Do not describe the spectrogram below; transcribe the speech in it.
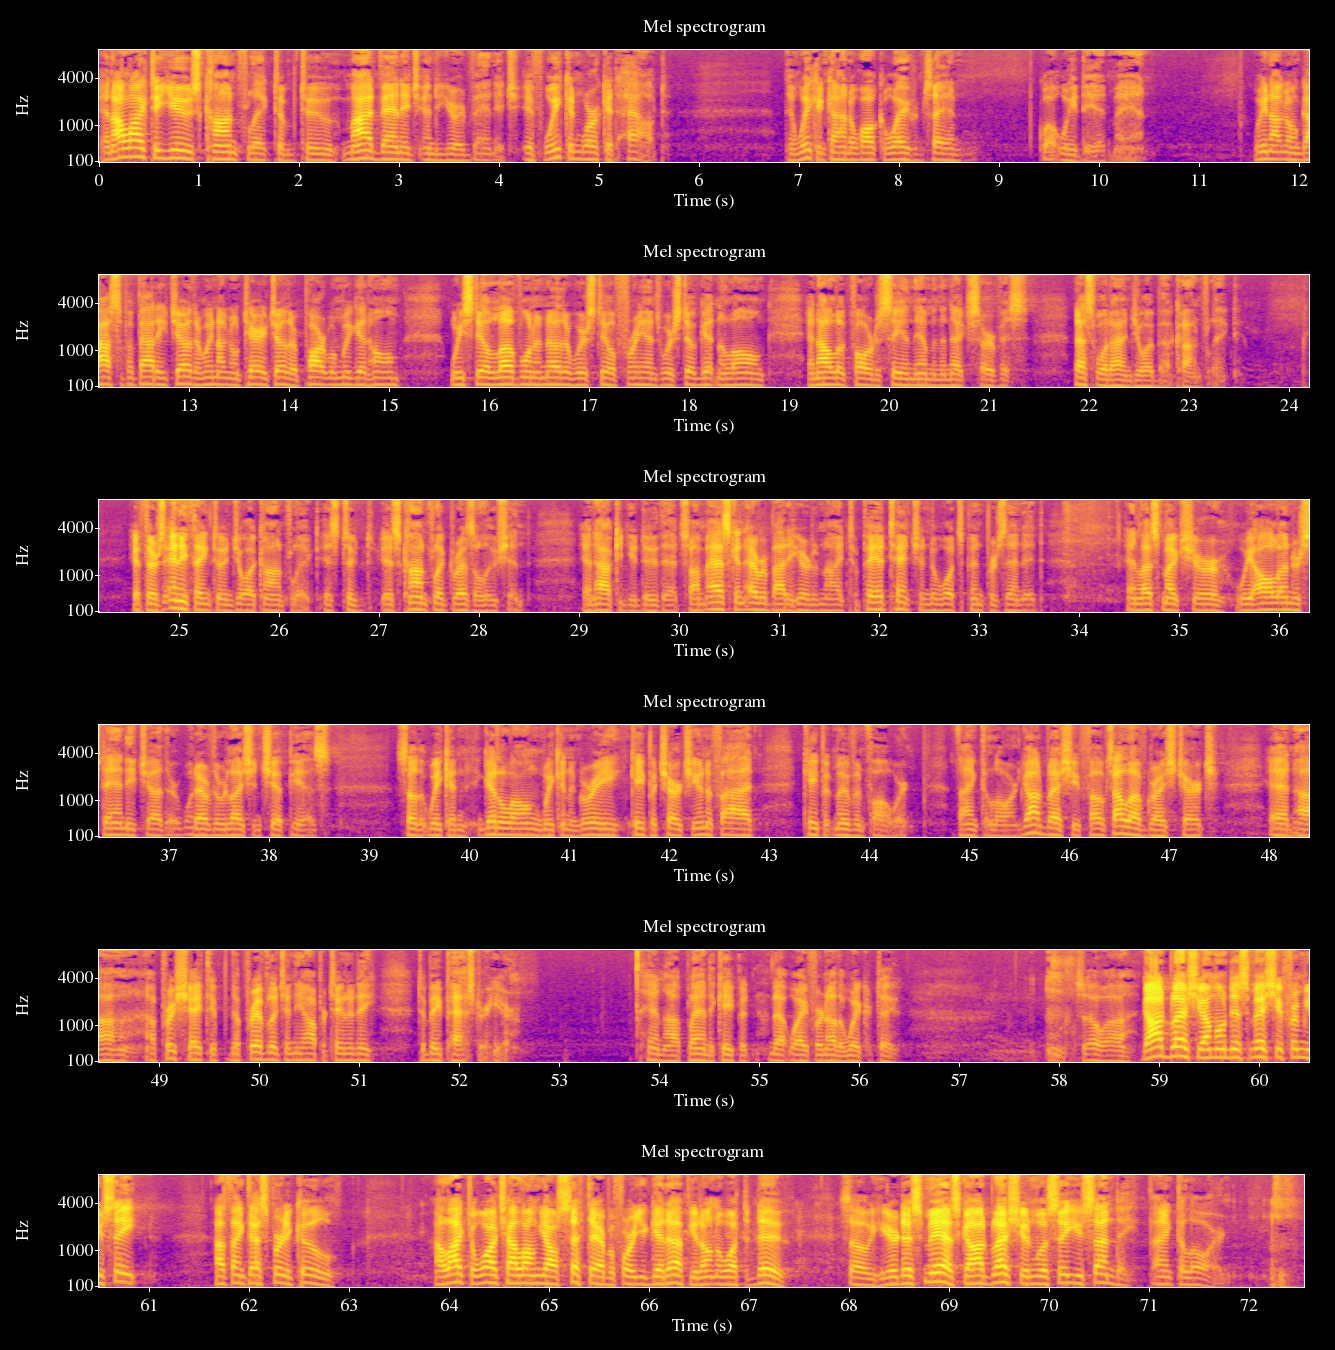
And I like to use conflict to, to my advantage and to your advantage. If we can work it out, then we can kind of walk away from saying, what we did, man. We're not going to gossip about each other. We're not going to tear each other apart when we get home. We still love one another. We're still friends. We're still getting along. And I'll look forward to seeing them in the next service. That's what I enjoy about conflict. If there's anything to enjoy conflict, it's, to, it's conflict resolution. And how can you do that? So I'm asking everybody here tonight to pay attention to what's been presented. And let's make sure we all understand each other, whatever the relationship is so that we can get along, we can agree, keep a church unified, keep it moving forward. Thank the Lord. God bless you, folks. I love Grace Church, and uh, I appreciate the, the privilege and the opportunity to be pastor here. And I plan to keep it that way for another week or two. so, uh, God bless you. I'm going to dismiss you from your seat. I think that's pretty cool. I like to watch how long y'all sit there before you get up. You don't know what to do. So you're dismissed. God bless you, and we'll see you Sunday. Thank the Lord.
